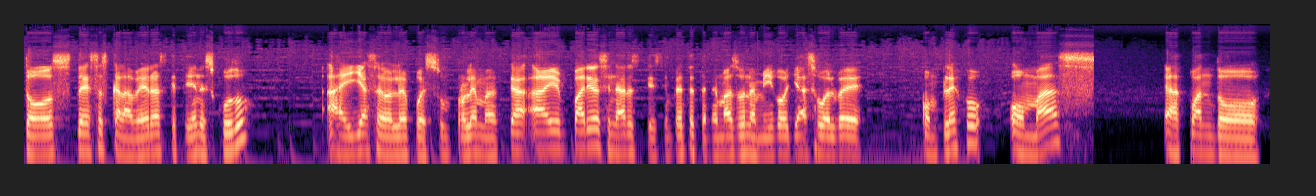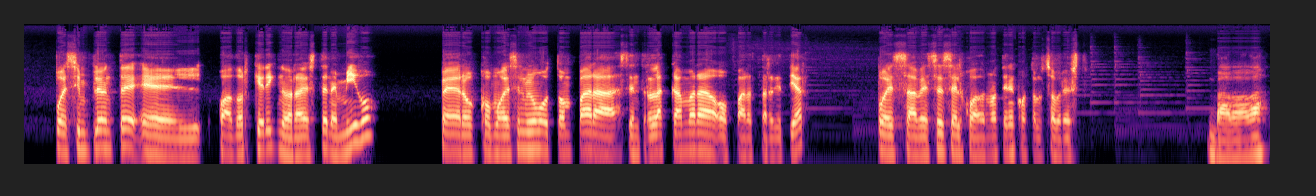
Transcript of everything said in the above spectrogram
dos de esas calaveras que tienen escudo, ahí ya se vuelve pues un problema. Hay varios escenarios que simplemente tener más de un amigo ya se vuelve complejo o más cuando pues simplemente el jugador quiere ignorar a este enemigo, pero como es el mismo botón para centrar la cámara o para targetear, pues a veces el jugador no tiene control sobre esto. Va, va, va.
